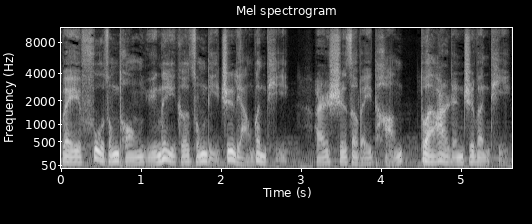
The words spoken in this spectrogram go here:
为副总统与内阁总理之两问题，而实则为唐段二人之问题。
